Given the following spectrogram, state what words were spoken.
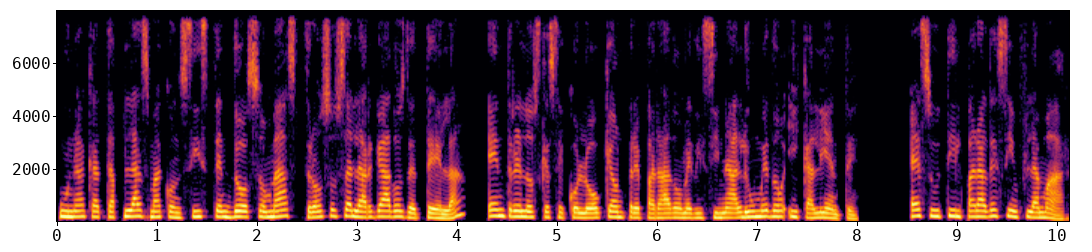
Una cataplasma consiste en dos o más trozos alargados de tela, entre los que se coloca un preparado medicinal húmedo y caliente. Es útil para desinflamar.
